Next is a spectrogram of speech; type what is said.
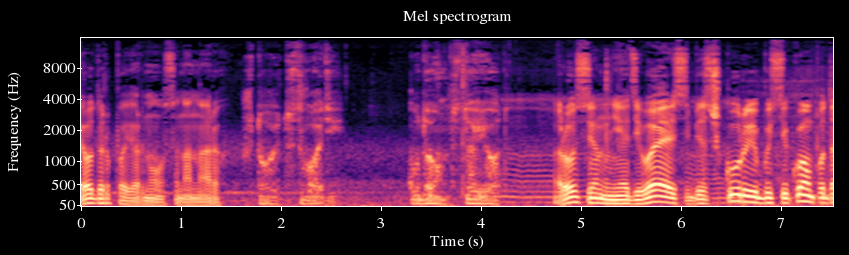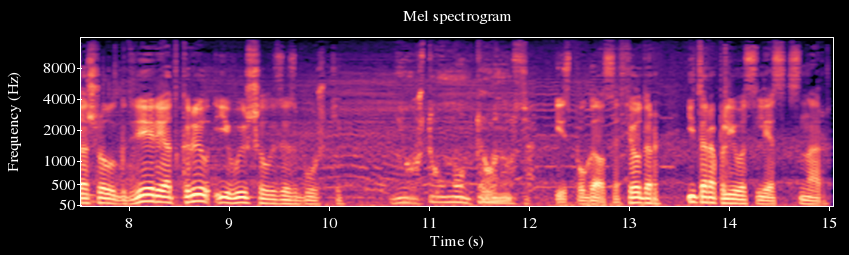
Федор повернулся на нарах. Что это с Вадей? Куда он встает? Росин, не одеваясь, без шкуры и босиком подошел к двери, открыл и вышел из избушки. Неужто умом тронулся? Испугался Федор и торопливо слез с нар.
